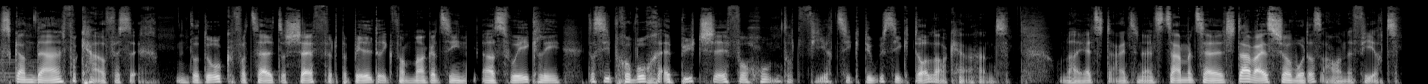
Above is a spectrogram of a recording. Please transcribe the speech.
Skandal verkaufen sich. In der Doku erzählt der Chef für die Bebilderung vom Magazin Us Weekly, dass sie pro Woche ein Budget von 140.000 Dollar haben. Und wer jetzt eins und eins zusammenzählt, der weiß schon, wo das anführt.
